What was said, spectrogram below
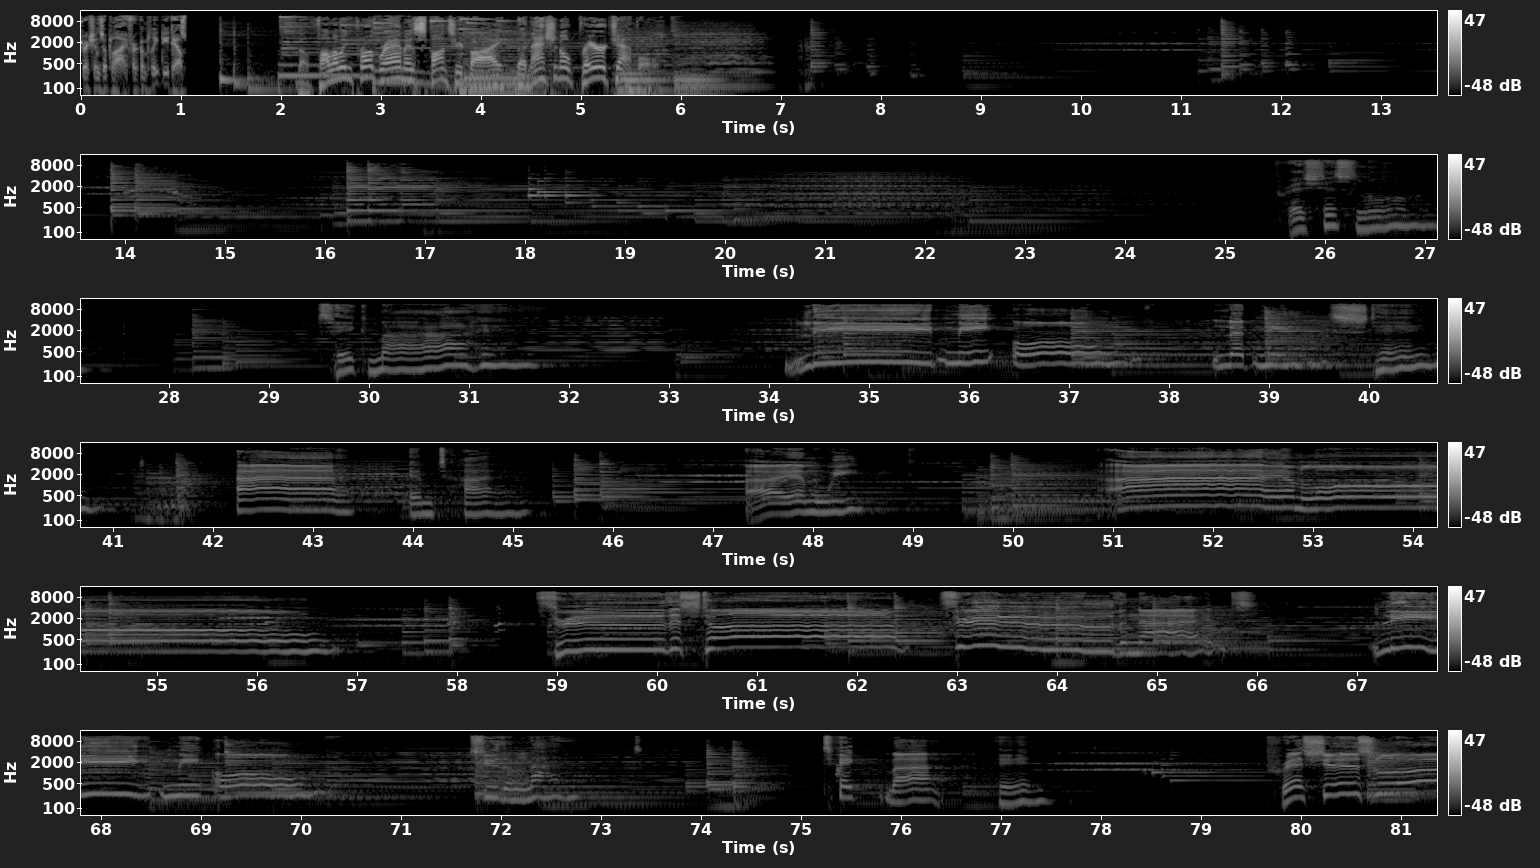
Restrictions apply. For complete details. The following program is sponsored by the National Prayer Chapel. Precious Lord, take my hand, lead me on, let me stand. I am tired, I am weak, I Take my hand, precious Lord,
